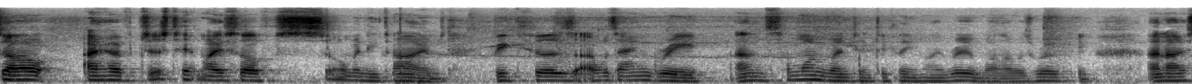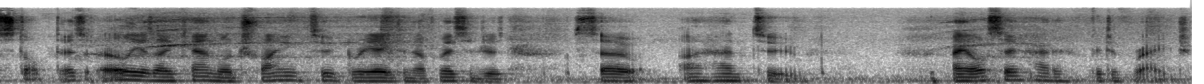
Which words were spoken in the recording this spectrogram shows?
So, I have just hit myself so many times because I was angry and someone went in to clean my room while I was working and I stopped as early as I can while trying to create enough messages, so I had to. I also had a bit of rage.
